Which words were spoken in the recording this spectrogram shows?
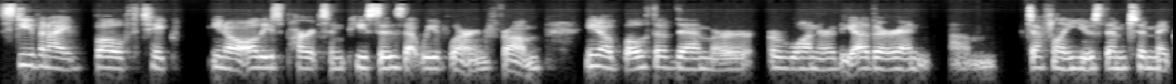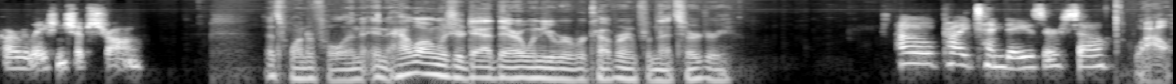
Steve and I both take you know all these parts and pieces that we've learned from you know both of them or or one or the other and um, definitely use them to make our relationship strong that's wonderful and and how long was your dad there when you were recovering from that surgery oh probably 10 days or so wow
